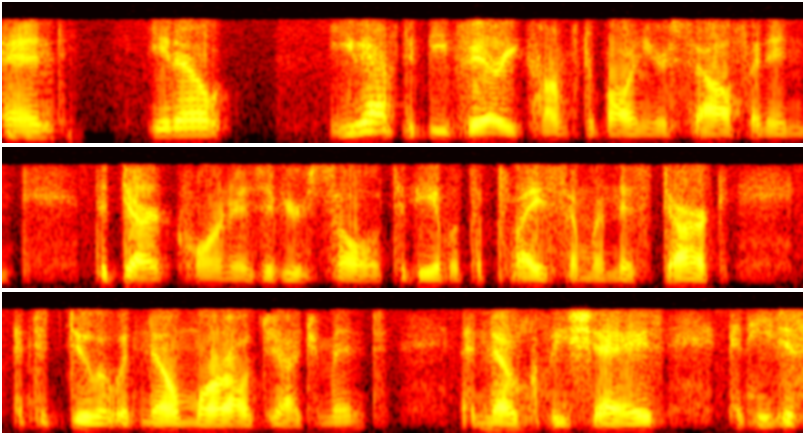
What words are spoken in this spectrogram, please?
and mm-hmm. you know, you have to be very comfortable in yourself and in the dark corners of your soul to be able to play someone this dark and to do it with no moral judgment and no cliches. And he just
